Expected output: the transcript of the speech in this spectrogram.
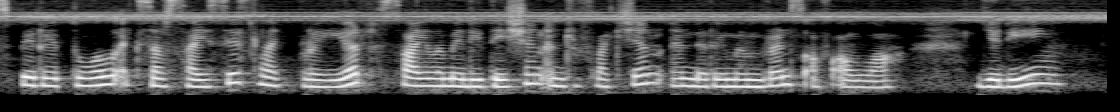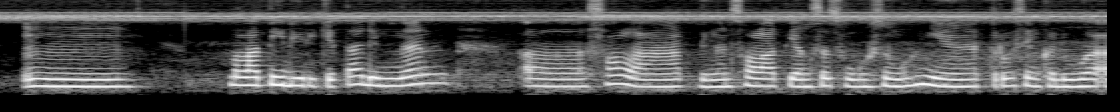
spiritual exercises like prayer, silent meditation and reflection and the remembrance of Allah. Jadi hmm, melatih diri kita dengan uh, sholat dengan sholat yang sesungguh-sungguhnya terus yang kedua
